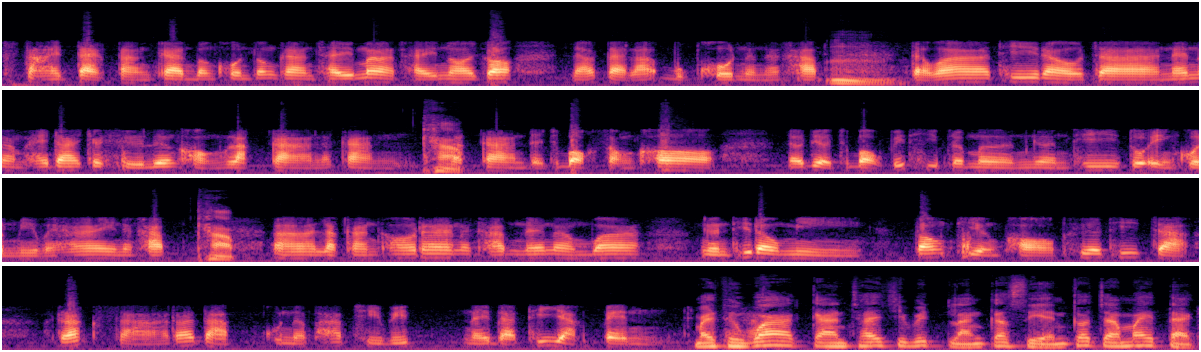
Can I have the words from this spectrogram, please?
ฟ์สไตล์แตกต่างกันบางคนต้องการใช้มากใช้น้อยก็แล้วแต่ละบุคคลนะนะครับอืมแต่ว่าที่เราจะแนะนำให้ได้ก็คือเรื่องของหลักการละกันครับหลัการเดี๋ยวจะบอกสองข้อ แล้วเดี๋ยวจะบอกวิธีประเมินเงินที่ตัวเองควรมีไว้ให้นะครับครับอ่าหลักการข้อแรกนะครับ แนะนำว่าเงินที่เรามีต้องเพียงพอเพื่อที่จะรักษาระดับคุณภาพชีวิตในแบบที่อยากเป็น หมายถึงว่าการใช้ชีวิตหลังเกษียณก็จะไม่แตก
